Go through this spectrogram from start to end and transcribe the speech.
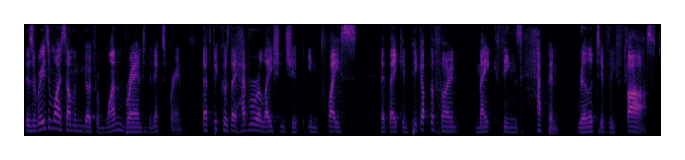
There's a reason why someone can go from one brand to the next brand. That's because they have a relationship in place that they can pick up the phone, make things happen relatively fast.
